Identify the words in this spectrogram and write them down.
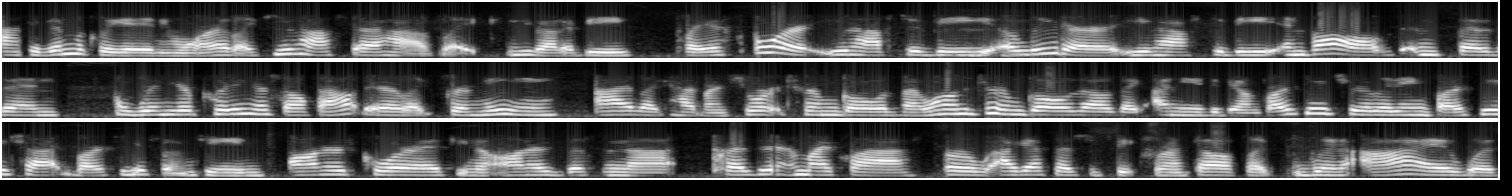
academically anymore. Like you have to have like you got to be play a sport. You have to be a mm-hmm. leader. You have to be involved. And so then when you're putting yourself out there, like for me, I like had my short term goals, my long term goals. I was like, I need to be on varsity cheerleading, varsity track, varsity swim team, honors chorus, you know, honors this and that, president of my class. Or I guess I should speak for myself. Like when I was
